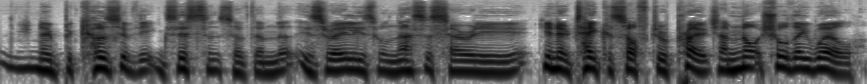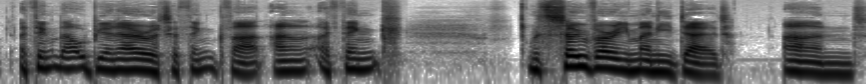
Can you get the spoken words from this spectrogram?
you know because of the existence of them that Israelis will necessarily you know take a softer approach. I'm not sure they will. I think that would be an error to think that, and I think with so very many dead and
